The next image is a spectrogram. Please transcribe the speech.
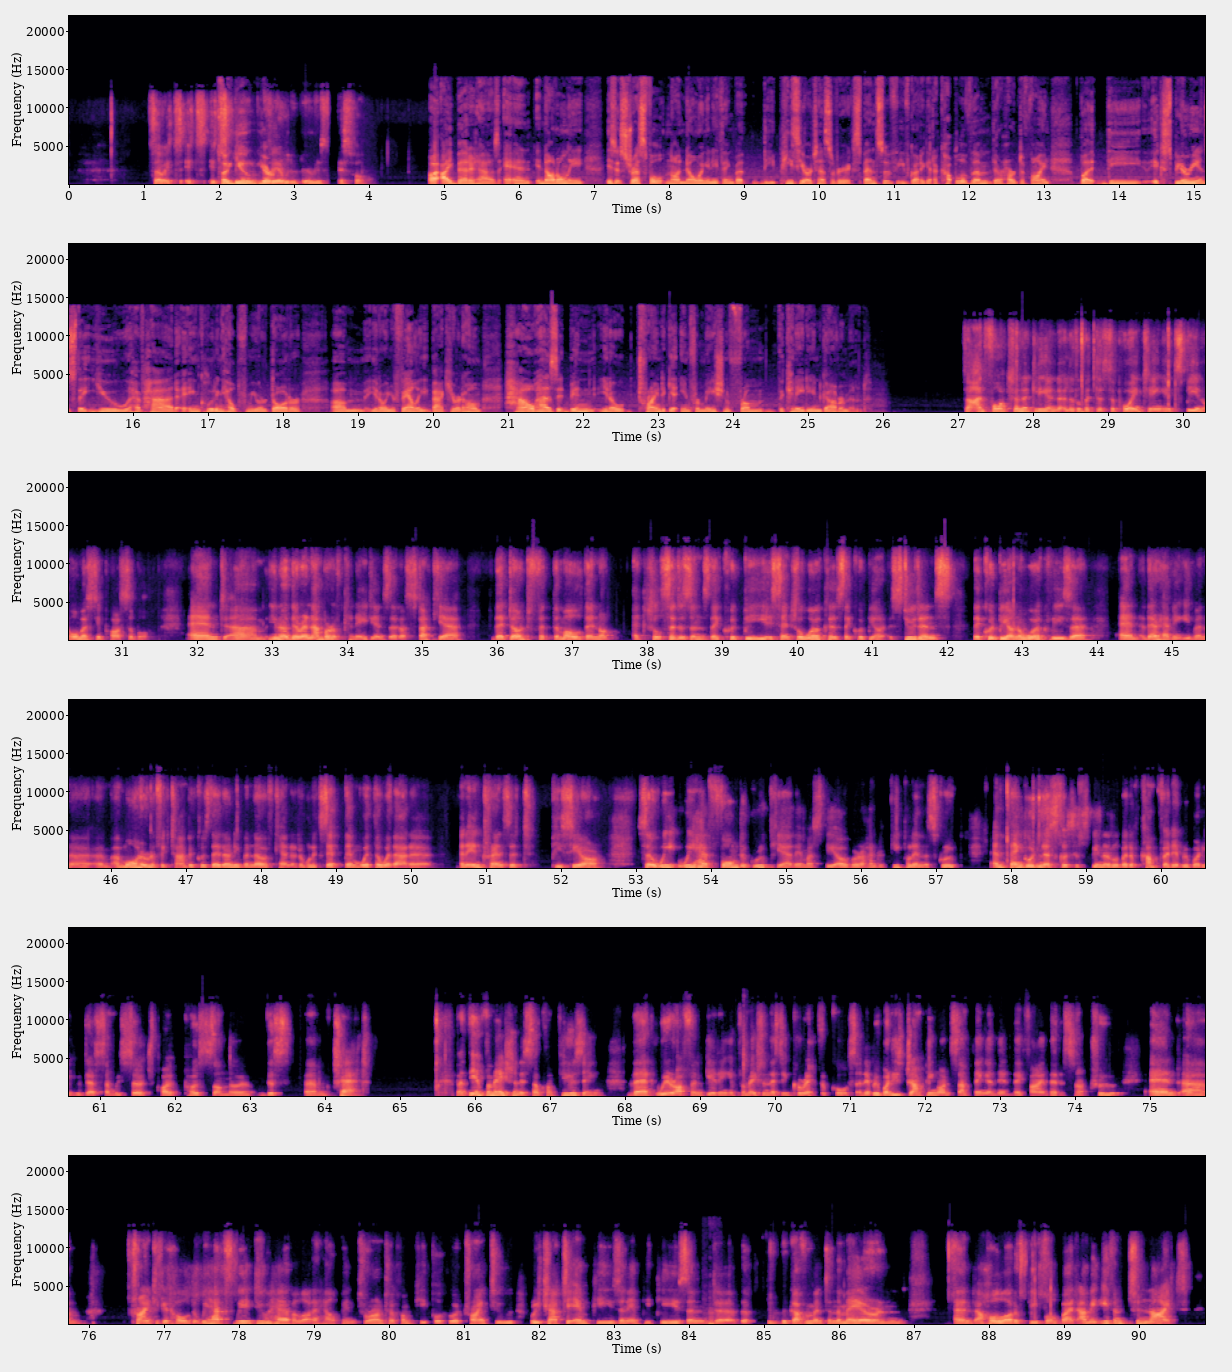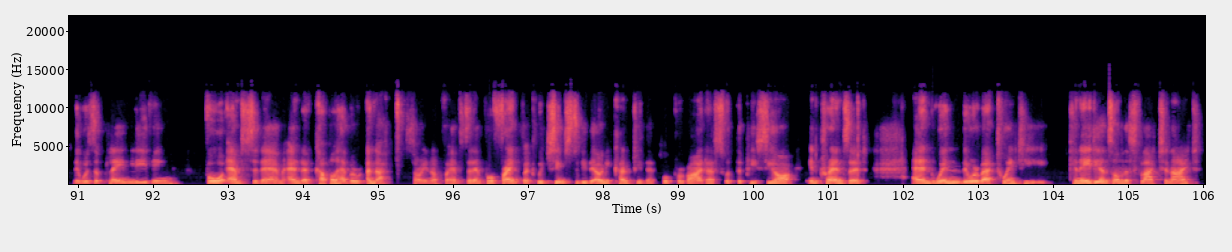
So it's it's it's so you, you're, very very stressful. I bet it has. And not only is it stressful not knowing anything, but the PCR tests are very expensive. You've got to get a couple of them. They're hard to find. But the experience that you have had, including help from your daughter, um, you know, and your family back here at home, how has it been, you know, trying to get information from the Canadian government? So, unfortunately, and a little bit disappointing, it's been almost impossible. And, um, you know, there are a number of Canadians that are stuck here that don't fit the mold. They're not actual citizens. They could be essential workers, they could be students, they could be on a work visa. And they're having even a, a, a more horrific time because they don't even know if Canada will accept them with or without a, an in transit PCR. So we we have formed a group here. There must be over 100 people in this group. And thank goodness, because it's been a little bit of comfort. Everybody who does some research po- posts on the this um, chat. But the information is so confusing that we're often getting information that's incorrect, of course, and everybody's jumping on something and then they find that it's not true. And um, trying to get hold of we have we do have a lot of help in toronto from people who are trying to reach out to mps and mpps and hmm. uh, the, the government and the mayor and and a whole lot of people but i mean even tonight there was a plane leaving for amsterdam and a couple have a uh, sorry not for amsterdam for frankfurt which seems to be the only country that will provide us with the pcr in transit and when there were about 20 canadians on this flight tonight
